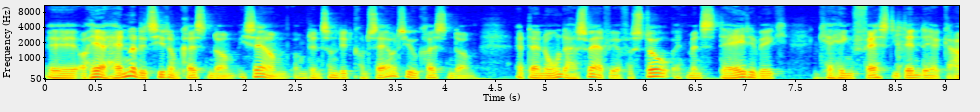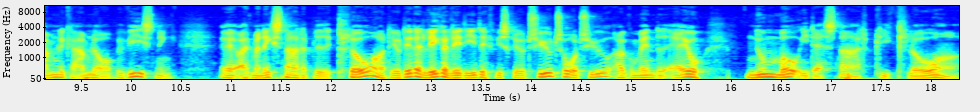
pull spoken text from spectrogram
Øh, og her handler det tit om kristendom, især om, om den sådan lidt konservative kristendom, at der er nogen, der har svært ved at forstå, at man stadigvæk kan hænge fast i den der gamle, gamle overbevisning, og at man ikke snart er blevet klogere. Det er jo det, der ligger lidt i det. Vi skriver 2022, argumentet er jo, nu må I da snart blive klogere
